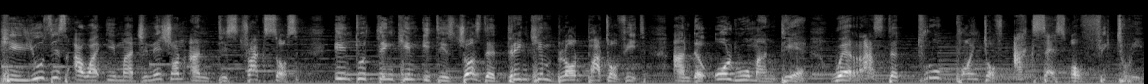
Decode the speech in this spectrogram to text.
he uses our imagination and distracts us into thinking it is just the drinking blood part of it and the old woman there. Whereas the true point of access of victory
